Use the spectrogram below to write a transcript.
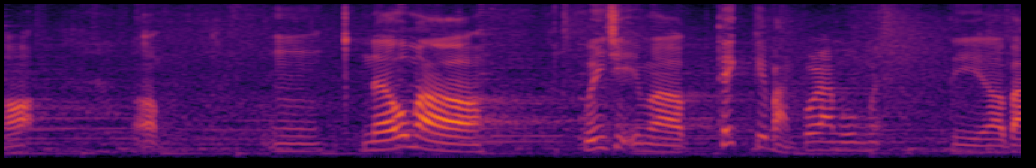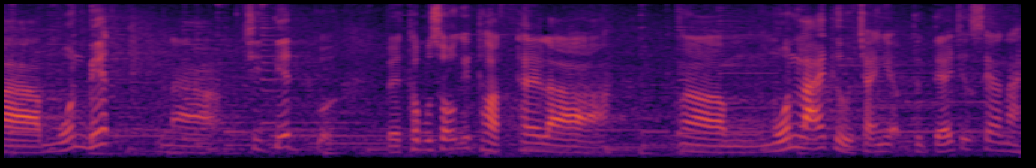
Đó. Ờ, Đó. nếu mà quý anh chị mà thích cái bản premium ấy thì à, bà muốn biết là chi tiết của về thông số kỹ thuật hay là uh, muốn lái thử trải nghiệm thực tế chiếc xe này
